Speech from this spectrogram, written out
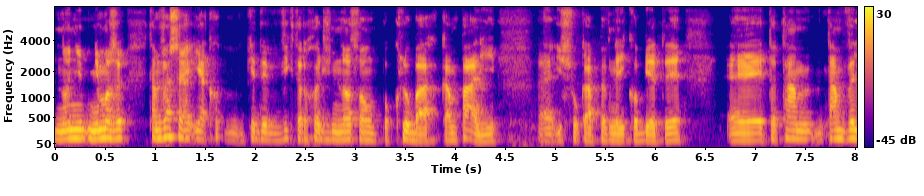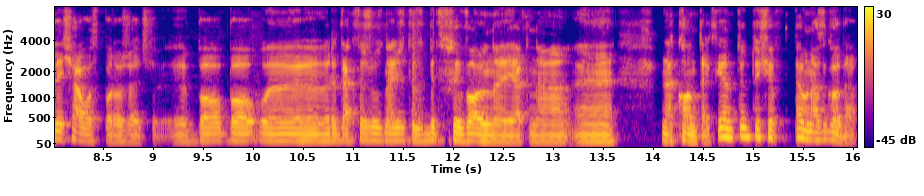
no nie, nie może, tam zwłaszcza jak, kiedy Wiktor chodzi nosą po klubach kampanii e, i szuka pewnej kobiety, to tam, tam wyleciało sporo rzeczy, e, bo, bo e, redaktorzy uznali, że to jest zbyt frywolne jak na, na kontekst. Ja, tu, tu się pełna zgoda.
